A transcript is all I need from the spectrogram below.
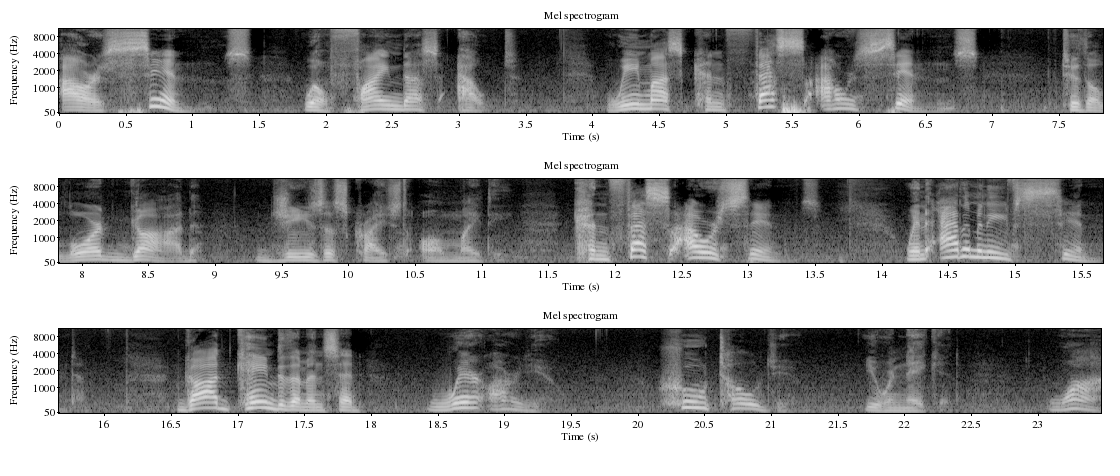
Our sin will find us out. We must confess our sins to the Lord God, Jesus Christ Almighty. Confess our sins. When Adam and Eve sinned, God came to them and said, Where are you? Who told you you were naked? Why?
